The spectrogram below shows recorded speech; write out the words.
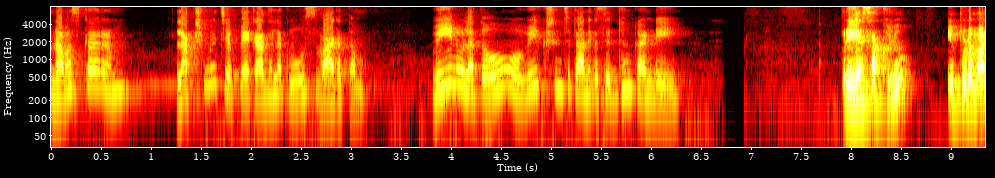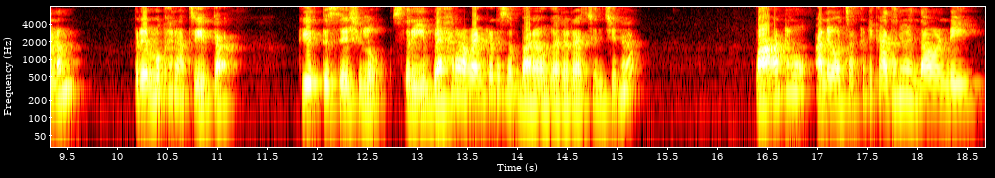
నమస్కారం. లక్ష్మి చెప్పే కథలకు స్వాగతం. వీణులతో వీక్షించటానికి సిద్ధం కండి. ప్రియ సఖులు ఇప్పుడు మనం ప్రముఖ రచయిత కీర్తిశేషులు శ్రీ బెహరా వెంకట సుబ్బారావు గారు రచించిన పాఠం అనే ఒక చక్కటి కథను విందామండి.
